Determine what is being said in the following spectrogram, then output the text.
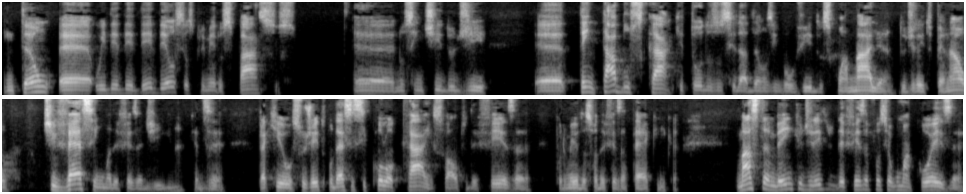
Então, é, o IDDD deu seus primeiros passos é, no sentido de é, tentar buscar que todos os cidadãos envolvidos com a malha do direito penal tivessem uma defesa digna, quer dizer, para que o sujeito pudesse se colocar em sua autodefesa por meio da sua defesa técnica, mas também que o direito de defesa fosse alguma coisa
